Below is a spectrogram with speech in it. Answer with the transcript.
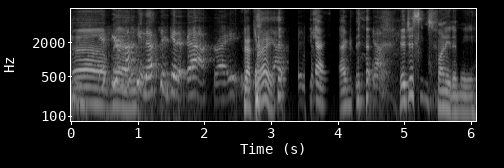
Oh, if you're man. lucky enough to get it back, right? That's right. Yeah, I, Yeah. it just seems funny to me.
